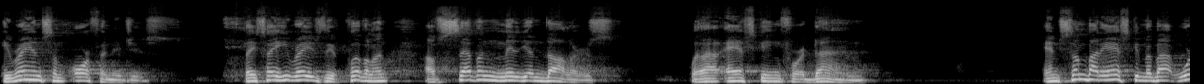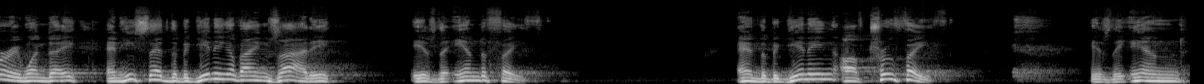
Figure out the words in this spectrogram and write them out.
He ran some orphanages. They say he raised the equivalent of seven million dollars without asking for a dime. And somebody asked him about worry one day, and he said the beginning of anxiety is the end of faith. And the beginning of true faith is the end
